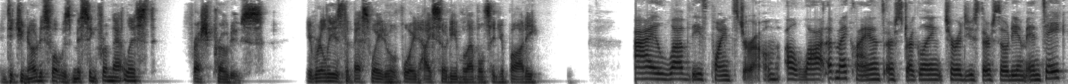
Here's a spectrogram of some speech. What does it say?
And did you notice what was missing from that list? Fresh produce. It really is the best way to avoid high sodium levels in your body. I love these points, Jerome. A lot of my clients are struggling to reduce their sodium intake,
